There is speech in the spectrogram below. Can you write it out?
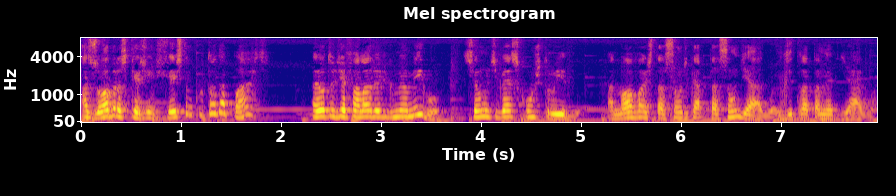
As obras que a gente fez estão por toda parte. Aí outro dia falaram, eu digo, meu amigo, se eu não tivesse construído a nova estação de captação de água e de tratamento de água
